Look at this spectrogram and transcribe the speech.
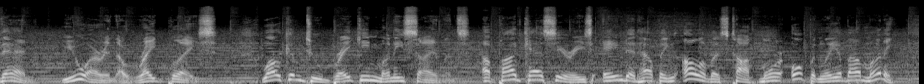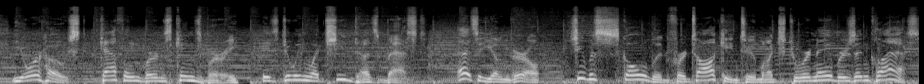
Then you are in the right place. Welcome to Breaking Money Silence, a podcast series aimed at helping all of us talk more openly about money. Your host, Kathleen Burns Kingsbury, is doing what she does best. As a young girl, she was scolded for talking too much to her neighbors in class.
